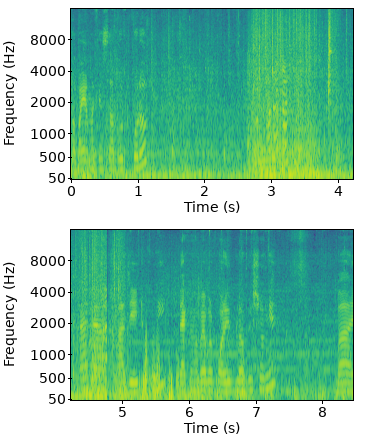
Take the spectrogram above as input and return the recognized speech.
সবাই আমাকে সাপোর্ট করো। আজ এইটুকুনি দেখা হবে আবার পরের ব্লগের সঙ্গে। বাই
